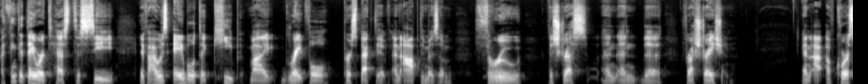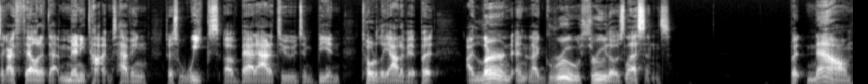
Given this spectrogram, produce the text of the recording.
I think that they were tests to see if I was able to keep my grateful perspective and optimism through the stress and, and the frustration. And I, of course, like I failed at that many times, having just weeks of bad attitudes and being totally out of it. But I learned and I grew through those lessons. But now,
